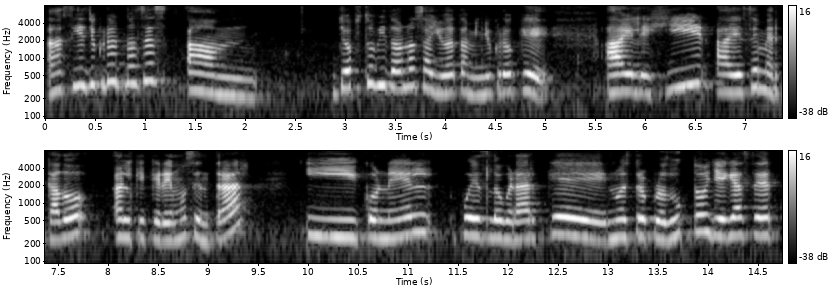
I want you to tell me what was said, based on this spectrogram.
así es, yo creo entonces, um, Jobs to Be nos ayuda también, yo creo que a elegir a ese mercado al que queremos entrar y con él pues lograr que nuestro producto llegue a ser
